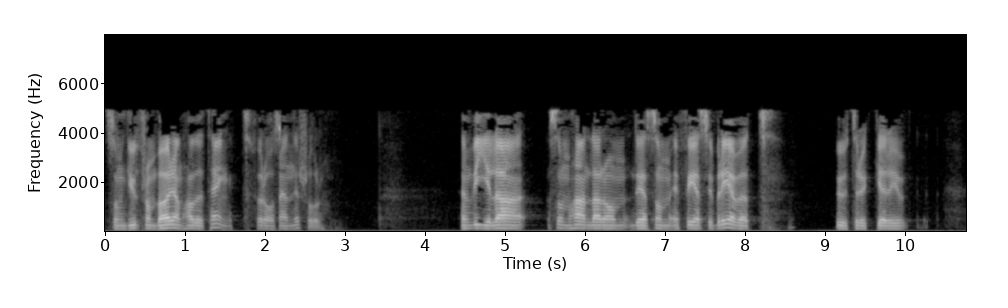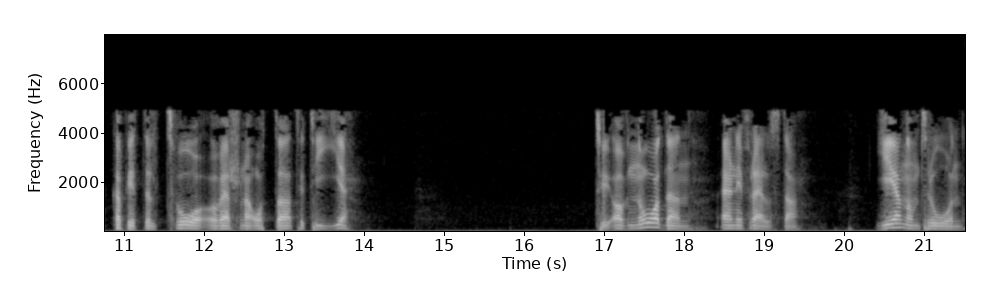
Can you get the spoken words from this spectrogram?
som Gud från början hade tänkt för oss människor. En vila som handlar om det som Efesierbrevet uttrycker i kapitel 2 och verserna 8 till 10. Ty av nåden är ni frälsta genom tron,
